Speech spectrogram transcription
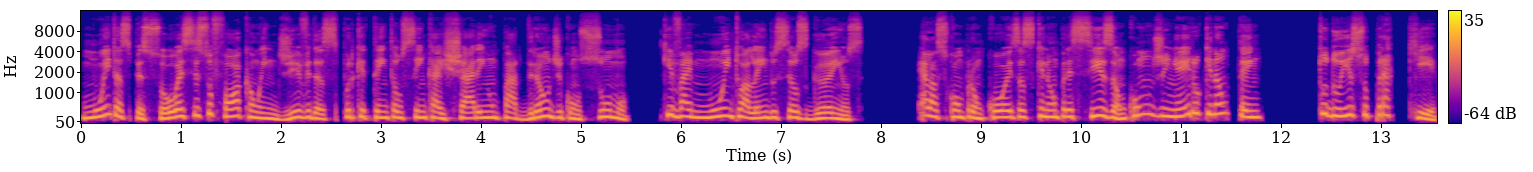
Muitas pessoas se sufocam em dívidas porque tentam se encaixar em um padrão de consumo que vai muito além dos seus ganhos. Elas compram coisas que não precisam com um dinheiro que não têm. Tudo isso para quê?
